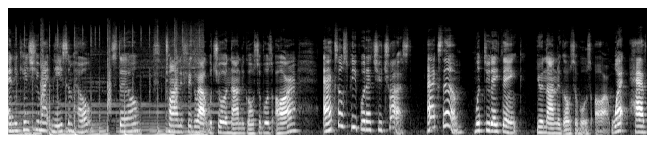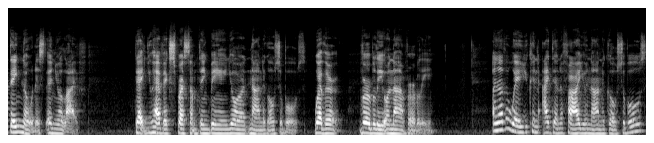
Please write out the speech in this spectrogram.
And in case you might need some help still trying to figure out what your non negotiables are, ask those people that you trust. Ask them, what do they think your non negotiables are? What have they noticed in your life? That you have expressed something being your non negotiables, whether verbally or non verbally. Another way you can identify your non negotiables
